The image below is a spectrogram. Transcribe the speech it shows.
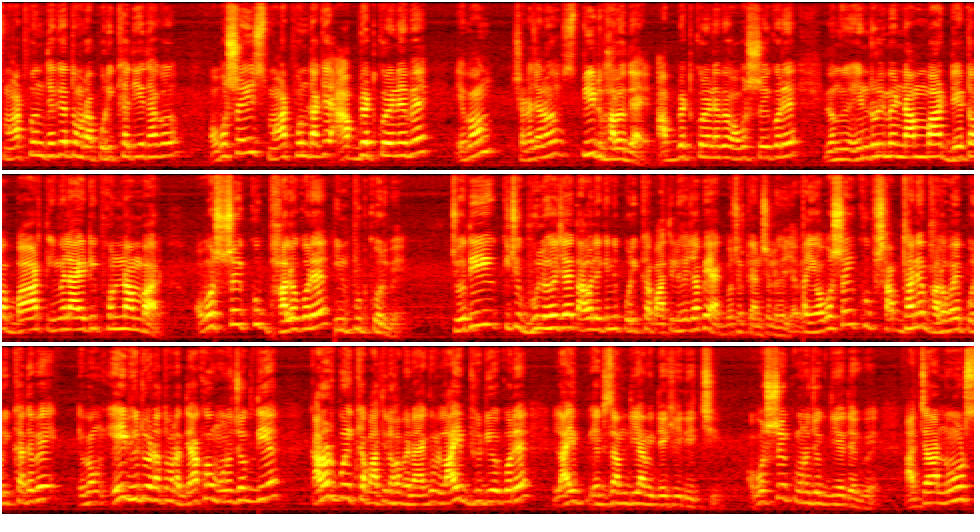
স্মার্টফোন থেকে তোমরা পরীক্ষা দিয়ে থাকো, অবশ্যই স্মার্টফোনটাকে আপডেট করে নেবে এবং সেটা যেন স্পিড ভালো দেয়। আপডেট করে নেবে অবশ্যই করে এবং enrolment number date of birth email ID phone number অবশ্যই খুব ভালো করে ইনপুট করবে। যদি কিছু ভুল হয়ে যায় তাহলে কিন্তু পরীক্ষা বাতিল হয়ে যাবে, এক বছর ক্যান্সেল হয়ে যাবে। তাই অবশ্যই খুব সাবধানে ভালোভাবে পরীক্ষা দেবে এবং এই ভিডিওটা তোমরা দেখো, মনোযোগ দিয়ে কারোর পরীক্ষা বাতিল হবে না, একদম লাইভ ভিডিও করে লাইভ এক্সাম দিয়ে আমি দেখিয়ে দিচ্ছি। অবশ্যই মনোযোগ দিয়ে দেখবে। আর যারা নোটস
